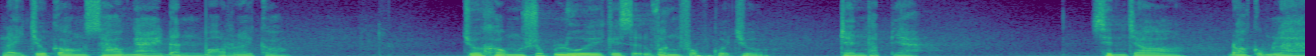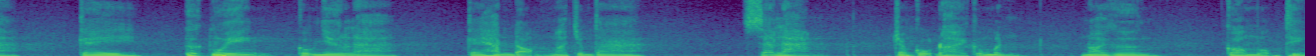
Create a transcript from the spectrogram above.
Lạy Chúa con, sao Ngài đành bỏ rơi con Chúa không rút lui cái sự vân phục của Chúa Trên thập giá Xin cho đó cũng là cái ước nguyện Cũng như là cái hành động mà chúng ta sẽ làm Trong cuộc đời của mình, noi gương con một Thiên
